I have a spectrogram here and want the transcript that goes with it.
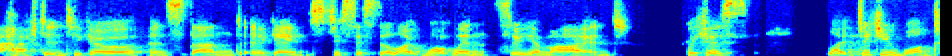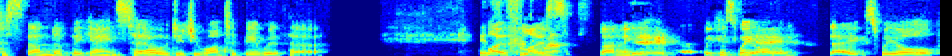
having to go up and stand against your sister? Like what went through your mind? Because, like, did you want to stand up against her or did you want to be with her? It's like, like standing yeah. because we yeah. all make mistakes. We all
